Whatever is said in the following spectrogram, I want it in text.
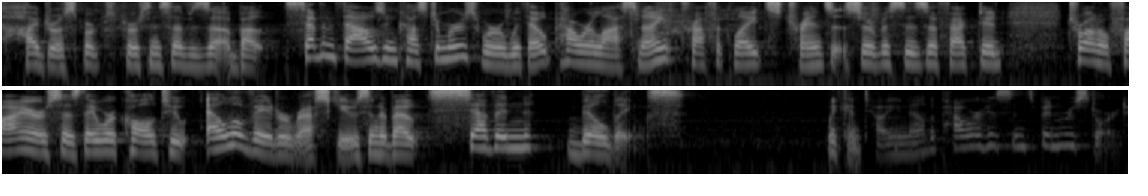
Hydro spokesperson says about 7,000 customers were without power last night. Traffic lights, transit services affected. Toronto Fire says they were called to elevator rescues in about seven buildings. We can tell you now the power has since been restored.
